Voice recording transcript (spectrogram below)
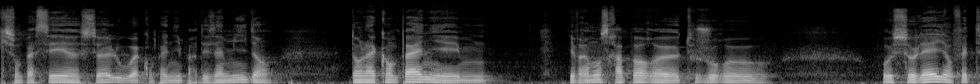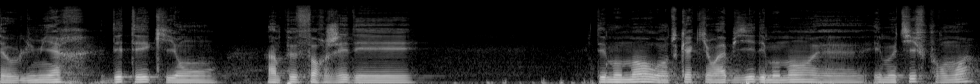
qui sont passés euh, seuls ou accompagnés par des amis dans, dans la campagne. Et mm, il y a vraiment ce rapport euh, toujours au, soleil, en fait, aux lumières d'été qui ont un peu forgé des, des moments, ou en tout cas qui ont habillé des moments émotifs pour moi.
